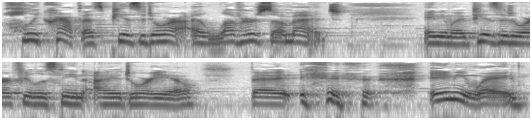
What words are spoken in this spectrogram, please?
holy crap, that's Pia Zadora. I love her so much. Anyway, Pia Zadora, if you're listening, I adore you. But anyway,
